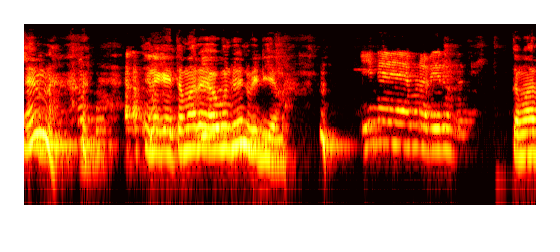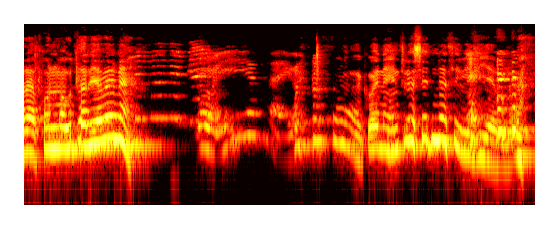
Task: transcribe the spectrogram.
એમ ને? એને કઈ તમારે આવવું જોઈએ ને વિડીયોમાં? એને હમણાં વેરું તમારા ફોનમાં ઉતારી આવે ને? કોઈને ઇન્ટરેસ્ટ જ નથી વિડીયોમાં.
